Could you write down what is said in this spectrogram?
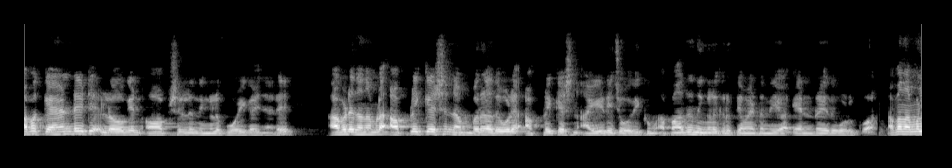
അപ്പോൾ കാൻഡിഡേറ്റ് ലോഗിൻ ഓപ്ഷനിൽ നിങ്ങൾ പോയി കഴിഞ്ഞാൽ അവിടെ നമ്മൾ അപ്ലിക്കേഷൻ നമ്പർ അതുപോലെ അപ്ലിക്കേഷൻ ഐ ഡി ചോദിക്കും. അപ്പോൾ അത് നിങ്ങൾ കൃത്യമായിട്ട് എന്ത് ചെയ്യുക എന്റർ ചെയ്ത് കൊടുക്കുക. അപ്പോൾ നമ്മൾ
